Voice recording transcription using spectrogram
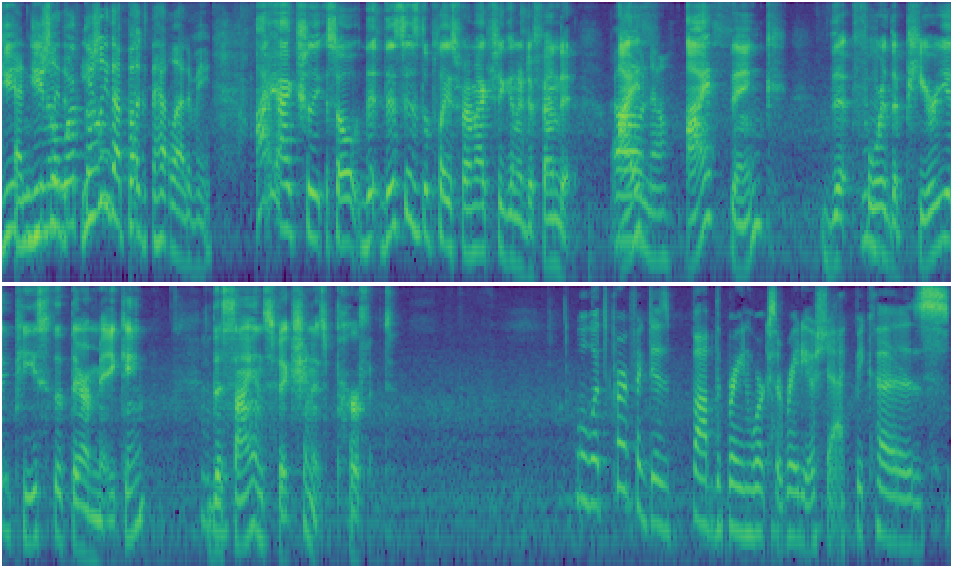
You, And you usually, know what? usually that bugs the hell out of me. I actually so th- this is the place where I'm actually going to defend it. Oh, I, no. I think that for Mm-hmm. the period piece that they're making, the science fiction is perfect. Well, what's perfect is Bob the Brain works at Radio Shack because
